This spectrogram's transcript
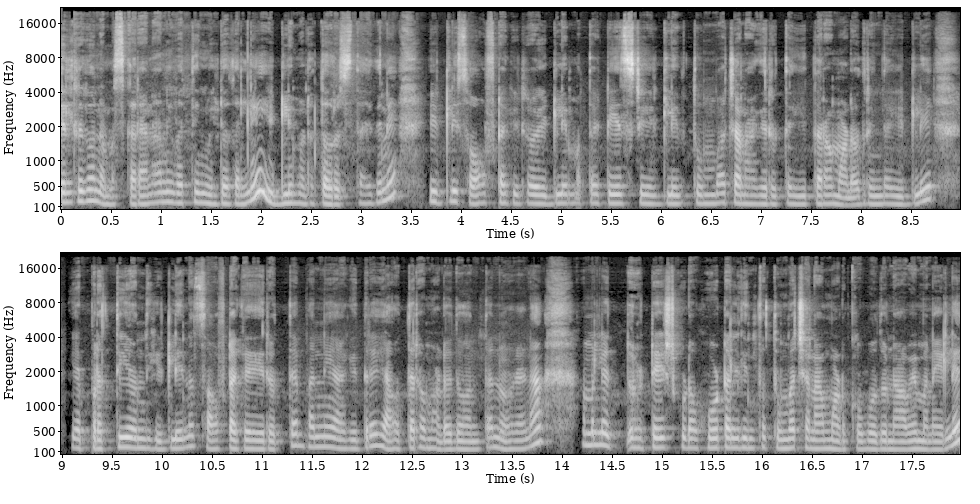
ಎಲ್ರಿಗೂ ನಮಸ್ಕಾರ. ನಾನು ಇವತ್ತಿನ ವೀಡಿಯೋದಲ್ಲಿ ಇಡ್ಲಿ ಮಾಡೋ ತೋರಿಸ್ತಾ ಇದ್ದೀನಿ. ಇಡ್ಲಿ ಸಾಫ್ಟಾಗಿರೋ ಇಡ್ಲಿ ಮತ್ತು ಟೇಸ್ಟಿ ಇಡ್ಲಿ ತುಂಬ ಚೆನ್ನಾಗಿರುತ್ತೆ ಈ ಥರ ಮಾಡೋದ್ರಿಂದ ಇಡ್ಲಿ. ಪ್ರತಿಯೊಂದು ಇಡ್ಲಿನೂ ಸಾಫ್ಟಾಗೇ ಇರುತ್ತೆ. ಬನ್ನಿ ಆಗಿದ್ದರೆ ಯಾವ ಥರ ಮಾಡೋದು ಅಂತ ನೋಡೋಣ. ಆಮೇಲೆ ಟೇಸ್ಟ್ ಕೂಡ ಹೋಟೆಲ್ಗಿಂತ ತುಂಬ ಚೆನ್ನಾಗಿ ಮಾಡ್ಕೋಬೋದು ನಾವೇ ಮನೆಯಲ್ಲಿ.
